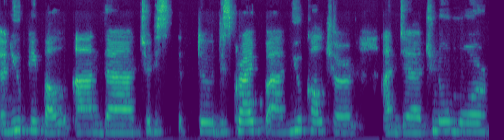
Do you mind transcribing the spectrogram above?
uh, new people and uh, to dis- to describe uh, new culture and uh, to know more.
